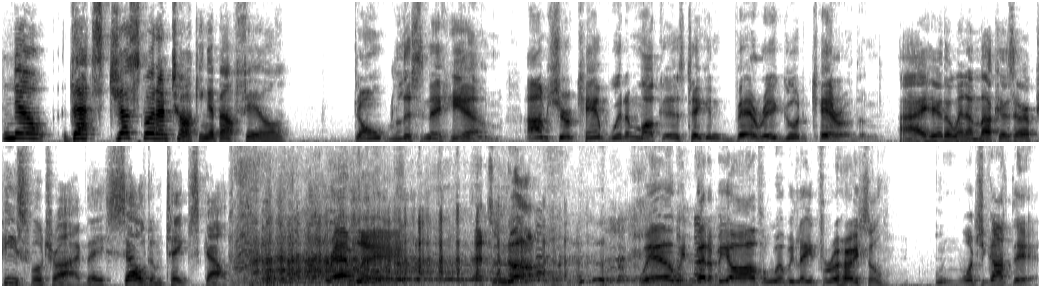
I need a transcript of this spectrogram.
now, that's just what I'm talking about, Phil. Don't listen to him. I'm sure Camp Winnemucca is taking very good care of them. I hear the Winnemuccas are a peaceful tribe. They seldom take scalps. Remley, that's enough. Well, we'd better be off or we'll be late for rehearsal. What you got there?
